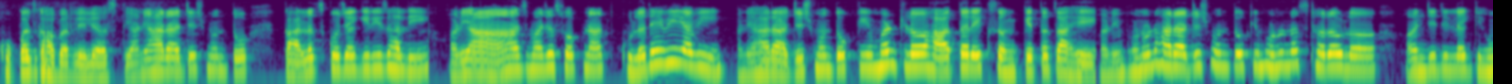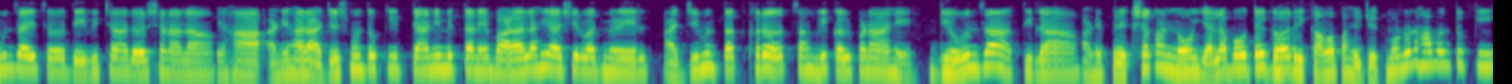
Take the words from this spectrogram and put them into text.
खूपच घाबरलेली असते. आणि हा राजेश म्हणतो कालच कोजागिरी झाली आणि आज माझ्या स्वप्नात कुलदेवी यावी. आणि हा राजेश म्हणतो की म्हंटल हा तर एक संकेतच आहे. आणि म्हणून हा राजेश म्हणतो की म्हणूनच ठरवलं अंजलीला घेऊन जायचं देवीच्या दर्शनाला. हा आणि हा राजेश म्हणतो की त्या निमित्ताने बाळालाही आशीर्वाद मिळेल. आजी म्हणतात खरंच चांगली कल्पना आहे. घेऊन जा तिला. आणि प्रेक्षकांनो याला बहुतेक घर रिकामं पाहिजेत. म्हणून हा म्हणतो की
